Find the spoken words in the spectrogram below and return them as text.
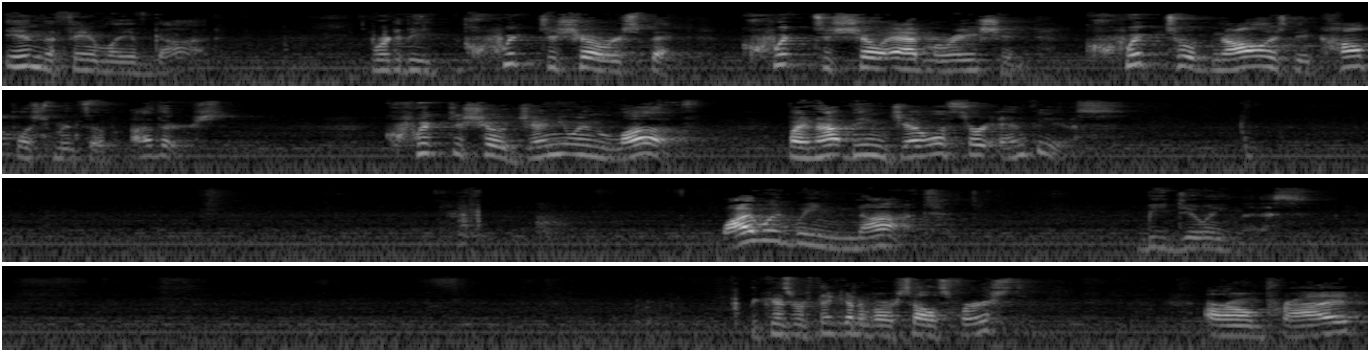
in the family of God. We're to be quick to show respect, quick to show admiration, quick to acknowledge the accomplishments of others, quick to show genuine love by not being jealous or envious. Why would we not be doing this? Because we're thinking of ourselves first? Our own pride,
